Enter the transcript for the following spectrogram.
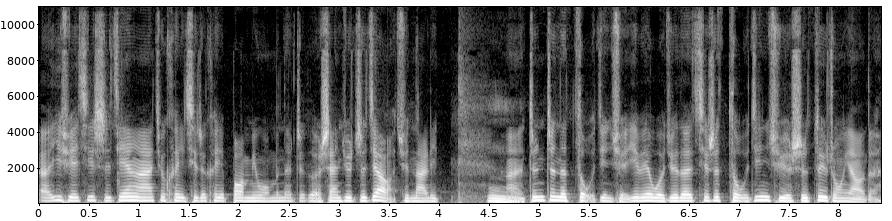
呃，一学期时间啊，就可以其实可以报名我们的这个山区支教，去那里嗯。嗯，真正的走进去，因为我觉得其实走进去是最重要的。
